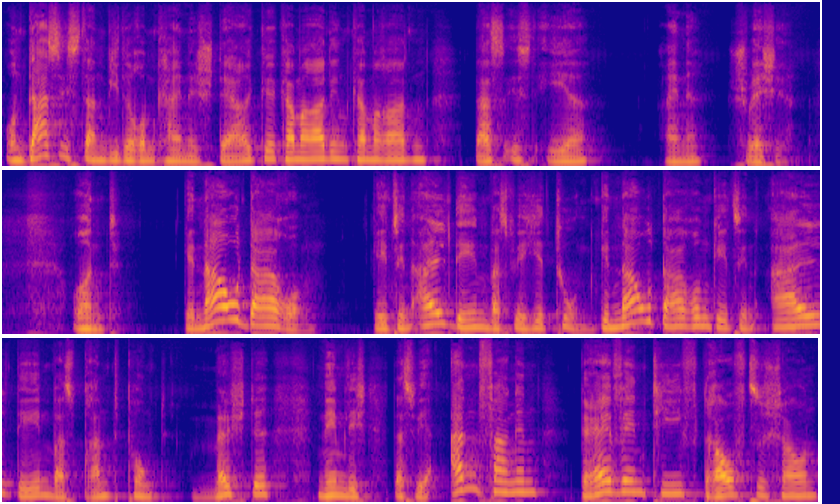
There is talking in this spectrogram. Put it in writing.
Und das ist dann wiederum keine Stärke, Kameradinnen Kameraden, das ist eher eine Schwäche. Und genau darum geht es in all dem, was wir hier tun. Genau darum geht es in all dem, was Brandpunkt möchte, nämlich, dass wir anfangen, präventiv draufzuschauen,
